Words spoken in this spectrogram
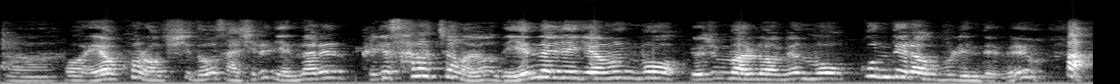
아, 뭐 에어컨 없이도 사실은 옛날엔 그렇게 살았잖아요. 근데 옛날 얘기하면 뭐 요즘 말로 하면 뭐 꼰대라고 불린다며요.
